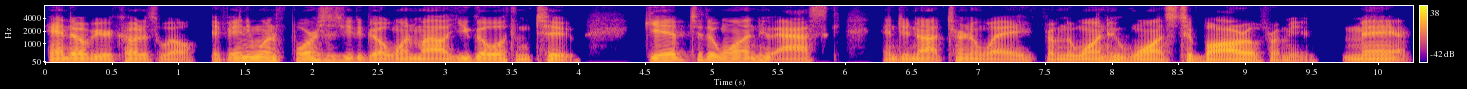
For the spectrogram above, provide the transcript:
hand over your coat as well. If anyone forces you to go one mile, you go with them too. Give to the one who asks, and do not turn away from the one who wants to borrow from you. Man,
